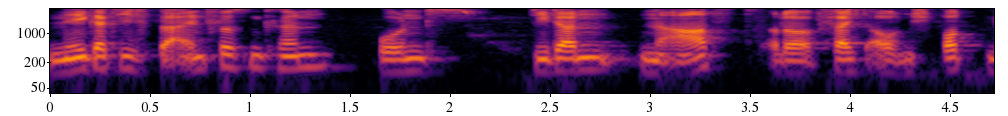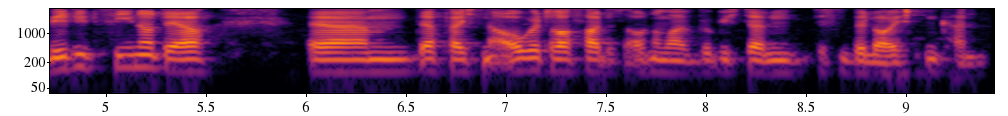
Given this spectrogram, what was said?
negativ beeinflussen können und die dann ein Arzt oder vielleicht auch ein Sportmediziner, der, ähm, der vielleicht ein Auge drauf hat, es auch nochmal wirklich dann ein bisschen beleuchten kann.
